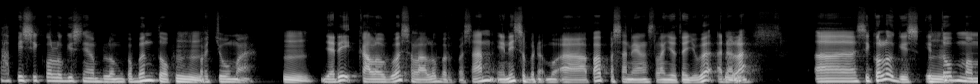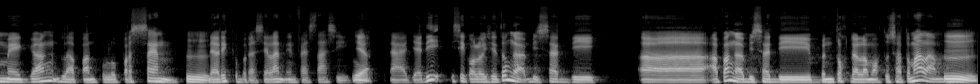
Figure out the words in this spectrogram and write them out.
tapi psikologisnya belum kebentuk, Mhm. percuma. Hmm. Jadi kalau gue selalu berpesan, ini sebenarnya apa pesan yang selanjutnya juga adalah eh, psikologis Hmm. itu memegang 80% Hmm. dari keberhasilan investasi. Ya. Nah, jadi psikologis itu nggak bisa di eh, apa nggak bisa dibentuk dalam waktu satu malam. Hmm.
